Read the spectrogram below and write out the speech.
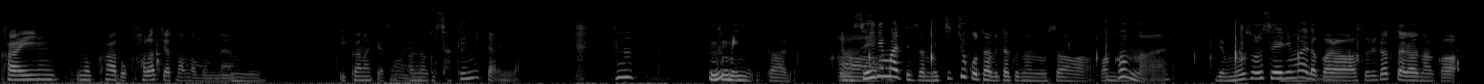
会員のカード払っちゃったんだもんね、うん。行かなきゃそのあなんか酒みたいな。風味があるでも生理前ってさめっちゃチョコ食べたくなるのさわかんない、でももうそれ生理前だからそれだったらなんか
